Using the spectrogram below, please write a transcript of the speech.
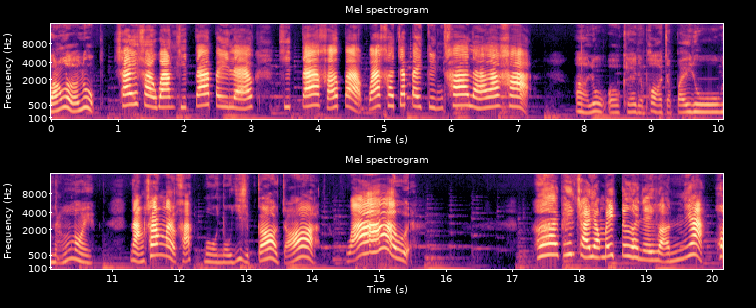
วางเหรอลูก ใช่ค่ะวางคิตต้าไปแล้ว คิตต้าเขาบอกว่าเขาจะไปกินข้าวแล้วละค่ะอ่าลูกโอเค เดี๋ยวพ่อจะไปดูหนังหน่อย หนังช่องไหนคะโมโน 29 จ้า ว้าวเฮ้ยพี่ชายยังไม่ตื่นเลยเหรอเนี่ยห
